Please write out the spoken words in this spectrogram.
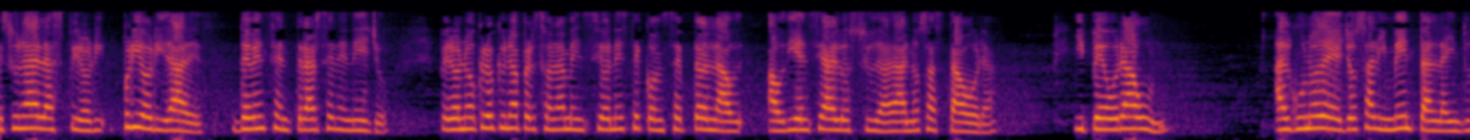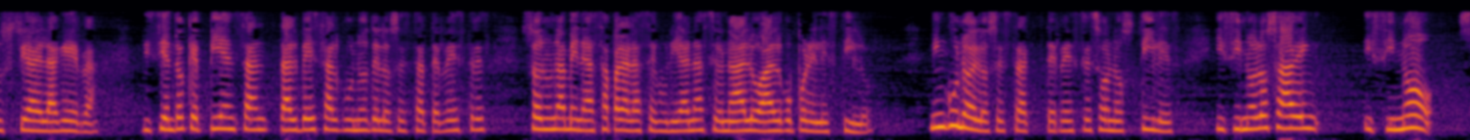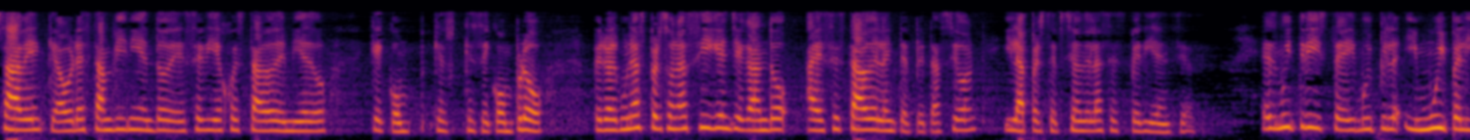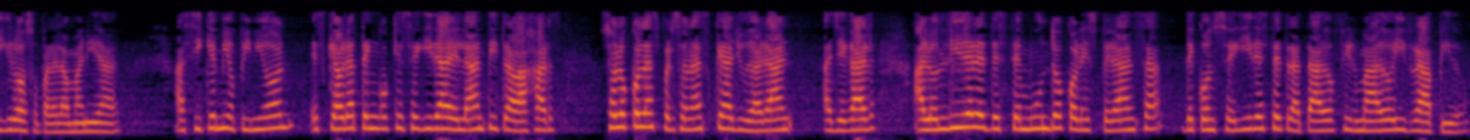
Es una de las prioridades. Deben centrarse en ello. Pero no creo que una persona mencione este concepto en la audiencia de los ciudadanos hasta ahora. Y peor aún, algunos de ellos alimentan la industria de la guerra, diciendo que piensan tal vez algunos de los extraterrestres son una amenaza para la seguridad nacional o algo por el estilo. Ninguno de los extraterrestres son hostiles y si no lo saben y si no saben que ahora están viniendo de ese viejo estado de miedo que, se compró, pero algunas personas siguen llegando a ese estado de la interpretación y la percepción de las experiencias. Es muy triste y muy, y muy peligroso para la humanidad. Así que mi opinión es que ahora tengo que seguir adelante y trabajar solo con las personas que ayudarán a llegar a los líderes de este mundo con esperanza de conseguir este tratado firmado y rápido.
